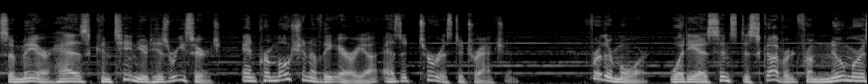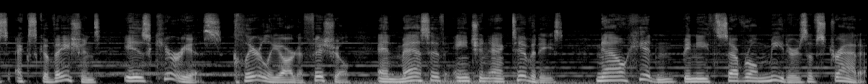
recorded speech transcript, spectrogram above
Samir has continued his research and promotion of the area as a tourist attraction. Furthermore, what he has since discovered from numerous excavations is curious, clearly artificial, and massive ancient activities now hidden beneath several meters of strata.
